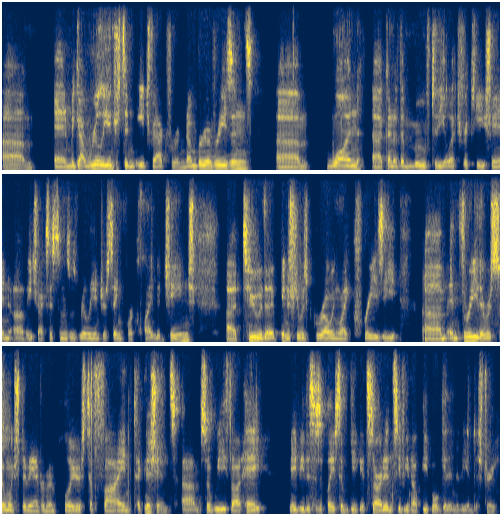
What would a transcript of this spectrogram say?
Um, and we got really interested in HVAC for a number of reasons. Um, one, uh, kind of the move to the electrification of HVAC systems was really interesting for climate change. Uh, two, the industry was growing like crazy. Um, and three, there was so much demand from employers to find technicians. Um, so we thought, hey, maybe this is a place that we could get started and see if we can help people get into the industry.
